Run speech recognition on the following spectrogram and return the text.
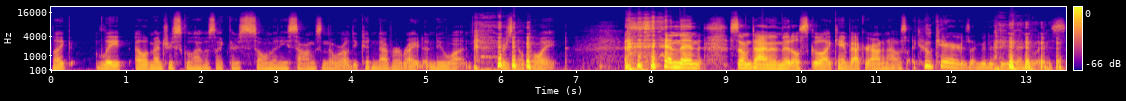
like late elementary school I was like there's so many songs in the world you could never write a new one. There's no point. and then sometime in middle school, I came back around and I was like, who cares? I'm going to do it anyways.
